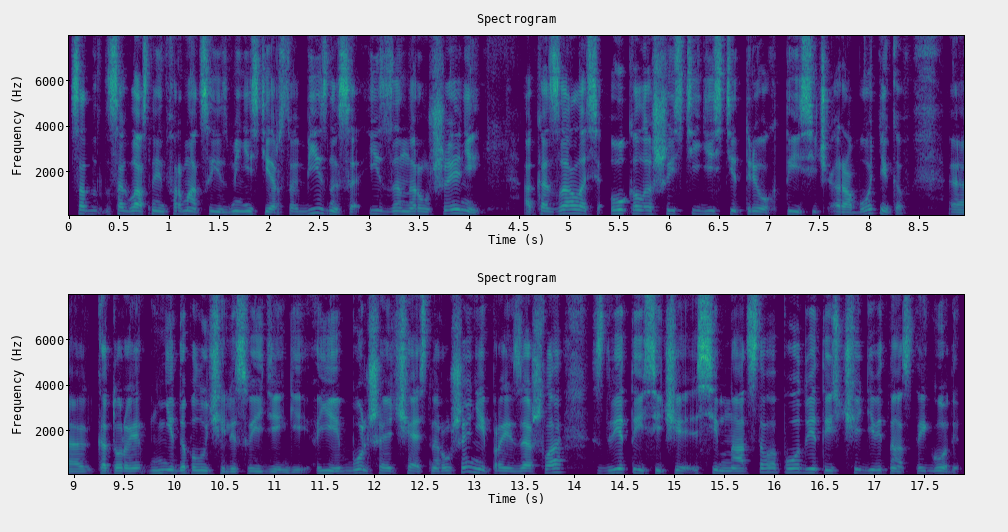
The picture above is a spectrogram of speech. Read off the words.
Согласно информации из Министерства бизнеса, из-за нарушений – оказалось около 63 тысяч работников, э, которые недополучили свои деньги. И большая часть нарушений произошла с 2017 по 2019 годы.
